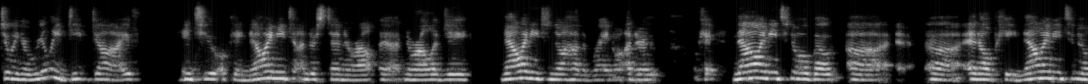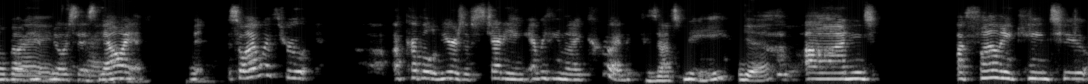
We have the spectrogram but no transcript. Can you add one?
doing a really deep dive into okay, now I need to understand neuro- uh, neurology. Now I need to know how the brain will under. Okay, now I need to know about uh, uh, NLP. Now I need to know about right, hypnosis. Right. Now I. So I went through a couple of years of studying everything that I could because that's me. Yeah. And I finally came to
